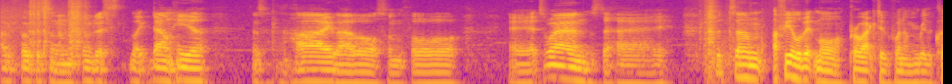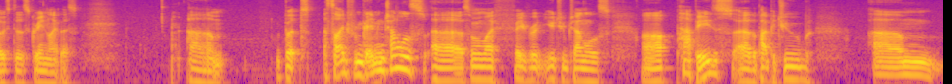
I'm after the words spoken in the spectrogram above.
out of focus and I'm, I'm just like down here hi that awesome for it's Wednesday. But um, I feel a bit more proactive when I'm really close to the screen like this. Um, but aside from gaming channels uh, some of my favourite YouTube channels are Pappy's, uh, the Pappy Tube. Um,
